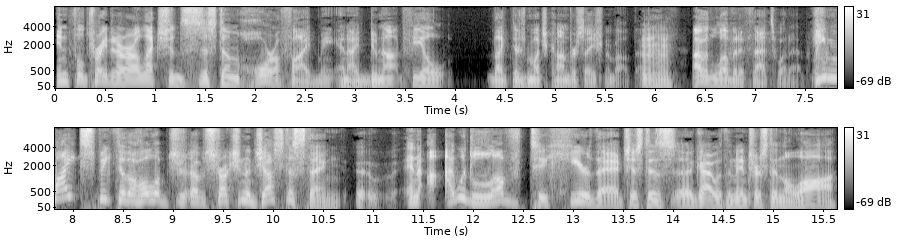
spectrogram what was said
infiltrated our election system horrified me, and I do not feel like there's much conversation about that. Mhm. I would love it if that's what happened. He might speak to the whole ob- obstruction of justice thing. Uh, And I- I would love to hear that just as a guy with an interest in the law,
